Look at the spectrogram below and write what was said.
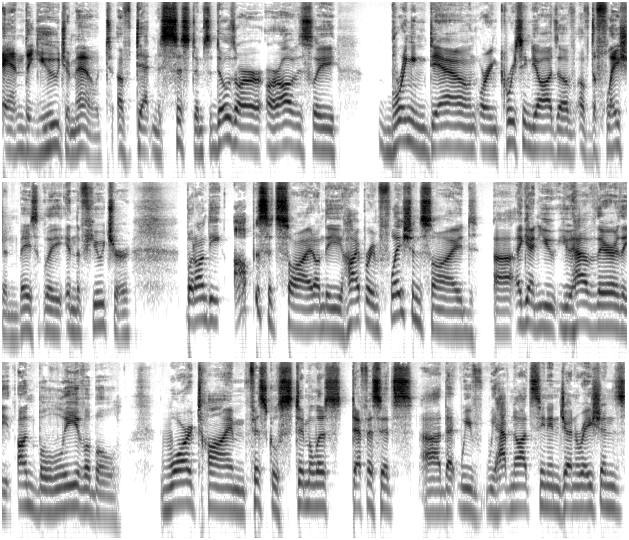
and the huge amount of debt in the system. So those are are obviously bringing down or increasing the odds of, of deflation basically in the future. But on the opposite side, on the hyperinflation side, uh, again, you you have there the unbelievable wartime fiscal stimulus deficits uh, that we've we have not seen in generations.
